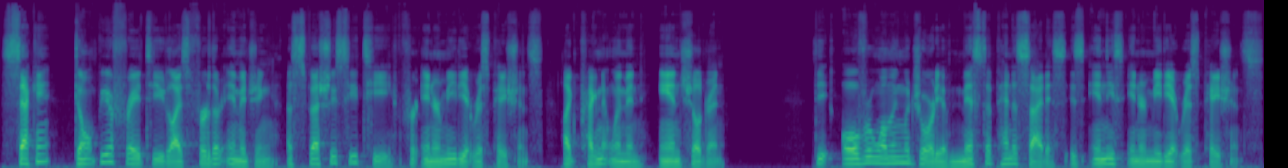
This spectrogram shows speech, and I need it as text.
Second, don't be afraid to utilize further imaging, especially CT, for intermediate risk patients like pregnant women and children. The overwhelming majority of missed appendicitis is in these intermediate risk patients.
